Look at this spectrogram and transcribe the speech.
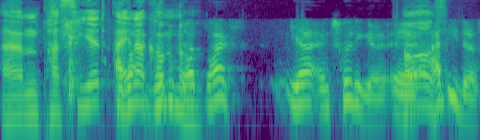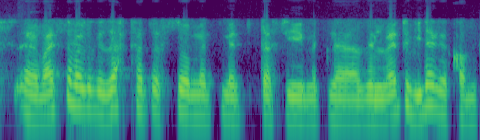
ähm, passiert passiert. Aber Einer kommt noch. Sagst, ja, entschuldige, äh, Adidas, äh, weißt du, weil du gesagt hattest, so mit, mit, dass sie mit einer Silhouette wiedergekommen,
